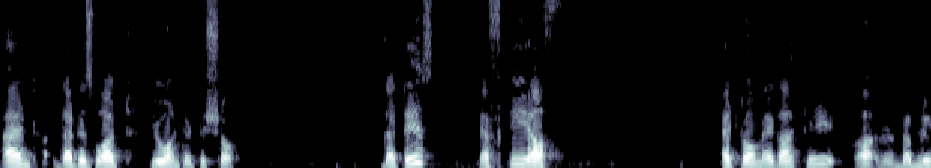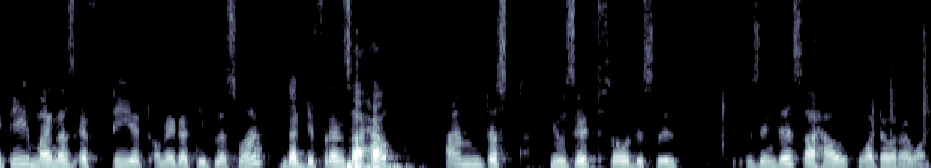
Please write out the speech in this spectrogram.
And that is what you wanted to show. That is ft of at omega t uh, wt minus ft at omega t plus 1 that difference I have I am just use it so this will using this I have whatever I want.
